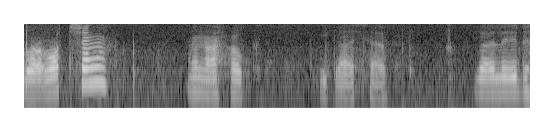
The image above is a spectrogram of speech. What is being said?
for watching and I hope you guys have valid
